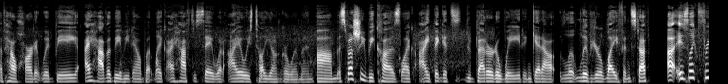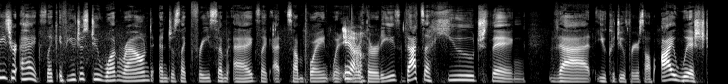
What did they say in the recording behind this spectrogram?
of how hard it would be. I have a baby now, but like I have to say what I always tell younger women, um, especially because like I think it's better to wait and get out, li- live your life and stuff. Uh, is like freeze your eggs. Like if you just do one round and just like freeze some eggs, like at some point when in your 30s, that's a huge thing that you could do for yourself. I wished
